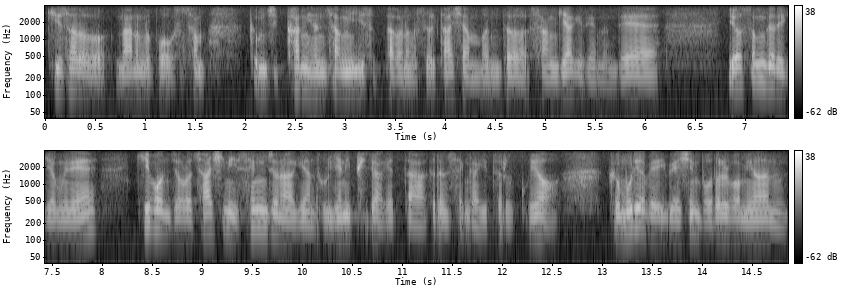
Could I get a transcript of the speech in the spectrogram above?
기사로 나는 걸 보고서 참 끔찍한 현상이 있었다는 것을 다시 한 번 더 상기하게 됐는데 여성들의 경우에 기본적으로 자신이 생존하기 위한 훈련이 필요하겠다 그런 생각이 들었고요. 그 무렵에 외신 보도를 보면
